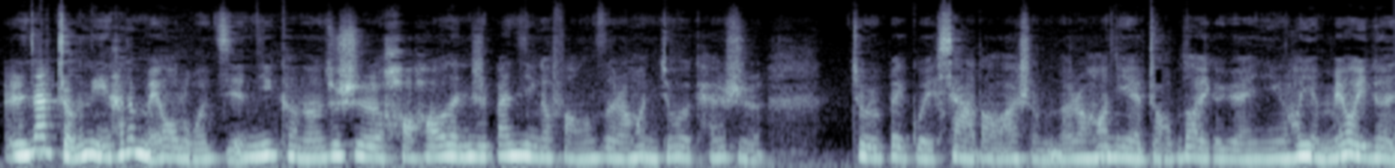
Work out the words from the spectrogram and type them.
人家整你，他就没有逻辑，你可能就是好好的，你只搬进一个房子，然后你就会开始。就是被鬼吓到啊什么的，然后你也找不到一个原因，然后也没有一个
